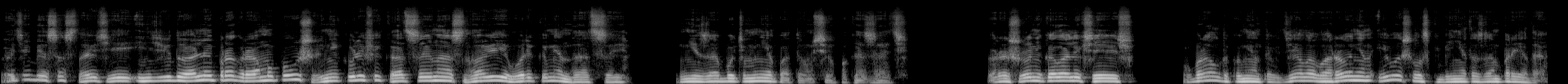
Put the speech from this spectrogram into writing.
а тебе составить ей индивидуальную программу повышения квалификации на основе его рекомендаций. Не забудь мне потом все показать. Хорошо, Николай Алексеевич. Убрал документы в дело Воронин и вышел из кабинета зампреда.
